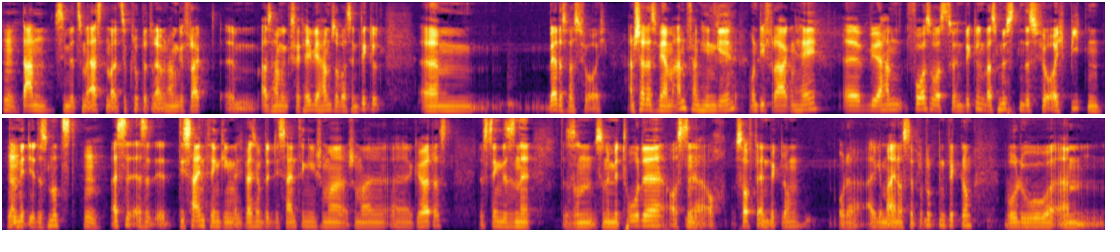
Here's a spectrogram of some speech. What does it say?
Hm. Dann sind wir zum ersten Mal zu Clubbetreibern und haben gefragt, ähm, also haben wir gesagt, hey, wir haben sowas entwickelt, ähm, wäre das was für euch? Anstatt dass wir am Anfang hingehen und die fragen, hey, äh, wir haben vor, sowas zu entwickeln, was müssten das für euch bieten, damit ihr das nutzt? Hm. Weißt du, also äh, Design Thinking, ich weiß nicht, ob du Design Thinking schon mal, schon mal äh, gehört hast. Das Ding, das ist eine, das ist so, ein, so eine Methode aus der Mhm. auch Softwareentwicklung oder allgemein aus der Produktentwicklung, wo du, ähm,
